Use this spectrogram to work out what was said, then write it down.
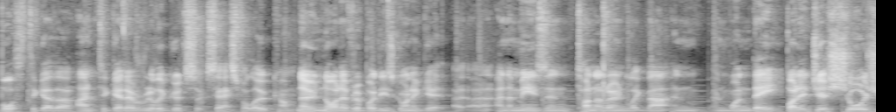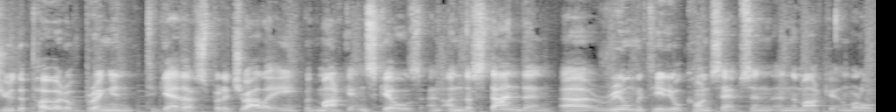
both together and to get a really good successful outcome. Now not everybody's going to get get a, a, an amazing turnaround like that in, in one day. But it just shows you the power of bringing together spirituality with marketing skills and understanding uh, real material concepts in, in the marketing world.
